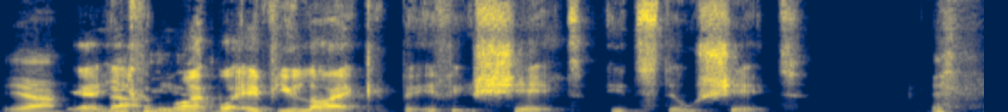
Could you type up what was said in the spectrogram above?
Yeah, yeah, you can is- write whatever you like, but if it's shit, it's still shit.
